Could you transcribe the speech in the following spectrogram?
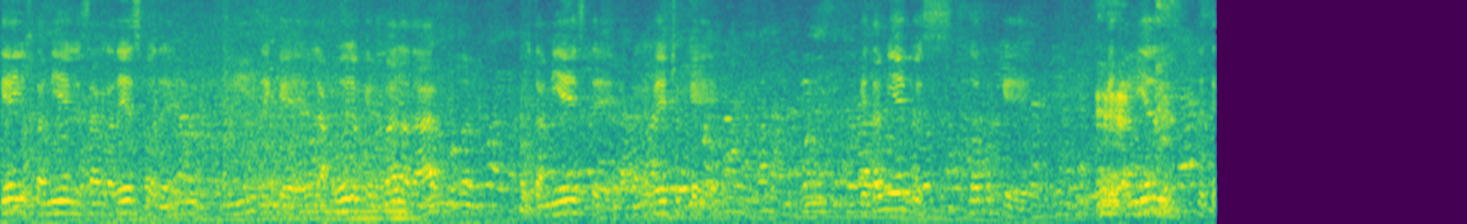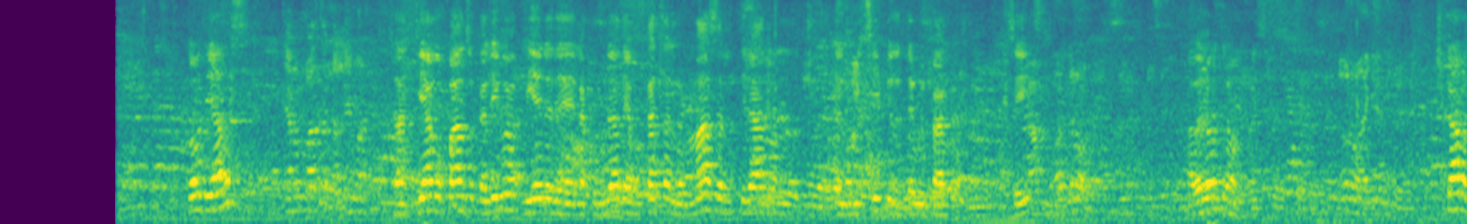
que ellos también les agradezco de, de que el apoyo que me van a dar, pues también este, aprovecho que, que también pues no porque, también ¿Cómo te llamas? Santiago Panzo Caligua viene de la comunidad de Aguacata, lo más retirado del municipio de Tehuipango. ¿Sí? A ver otro. Chicago.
